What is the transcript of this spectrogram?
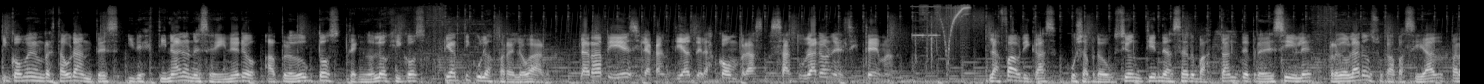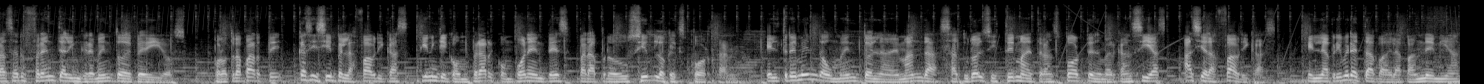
y comer en restaurantes y destinaron ese dinero a productos tecnológicos y artículos para el hogar. La rapidez y la cantidad de las compras saturaron el sistema. Las fábricas, cuya producción tiende a ser bastante predecible, redoblaron su capacidad para hacer frente al incremento de pedidos. Por otra parte, casi siempre las fábricas tienen que comprar componentes para producir lo que exportan. El tremendo aumento en la demanda saturó el sistema de transporte de mercancías hacia las fábricas, en la primera etapa de la pandemia,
